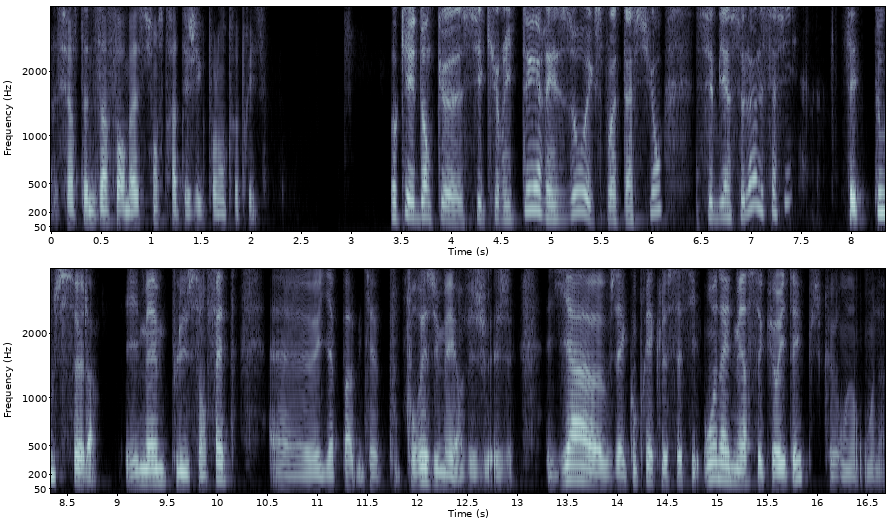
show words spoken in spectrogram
à certaines informations stratégiques pour l'entreprise. Ok, donc euh, sécurité, réseau, exploitation, c'est bien cela le SASI C'est tout cela. Et même plus. En fait, euh, y a pas, pour, résumer, il y a, euh, vous avez compris avec le SASI, on a une meilleure sécurité puisque on, a,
